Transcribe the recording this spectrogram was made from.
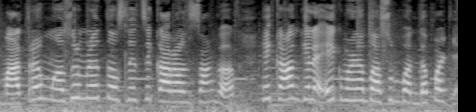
मात्र मजूर मिळत नसल्याचे कारण सांगत हे काम गेल्या एक महिन्यापासून बंद पडले.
